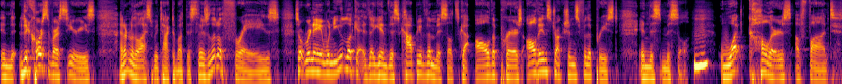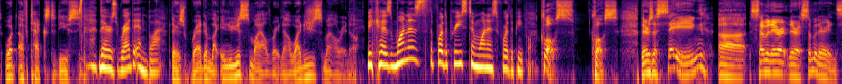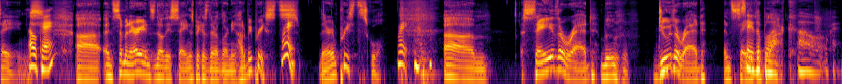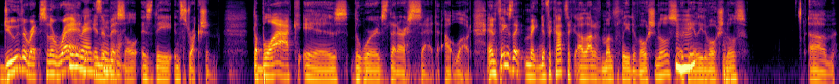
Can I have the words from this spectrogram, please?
in the, the course of our series, I don't know the last time we talked about this. There's a little phrase. So Renae, when you look at again this copy of the missal, it's got all the prayers, all the instructions for the priest in this missal. Mm-hmm. What colors of font, what of text do you see? There's red and black There's red and black, and you just smiled right now. Why did you smile right now? because one is for the priest and one is for the people. Close. Close. There's a saying, uh, seminary. There are seminarian sayings. Okay. Uh, and seminarians know these sayings because they're learning how to be priests. Right. They're in priest school. Right. Say the red, do the red, and say, the, black. Oh, okay. Do the red. So the red, red, in say the the missal is the instruction. The black is the words that are said out loud. And things like Magnificats, like a lot of monthly devotionals Mm-hmm. or daily devotionals. Um,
